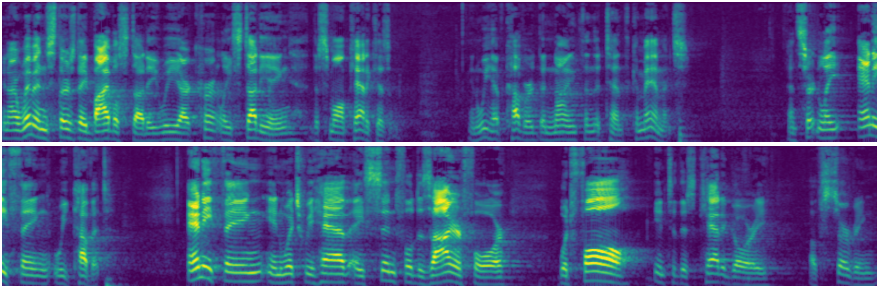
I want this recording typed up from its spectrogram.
In our Women's Thursday Bible study, we are currently studying the Small Catechism, and we have covered the ninth and the tenth commandments. And certainly anything we covet, anything in which we have a sinful desire for, would fall into this category of serving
